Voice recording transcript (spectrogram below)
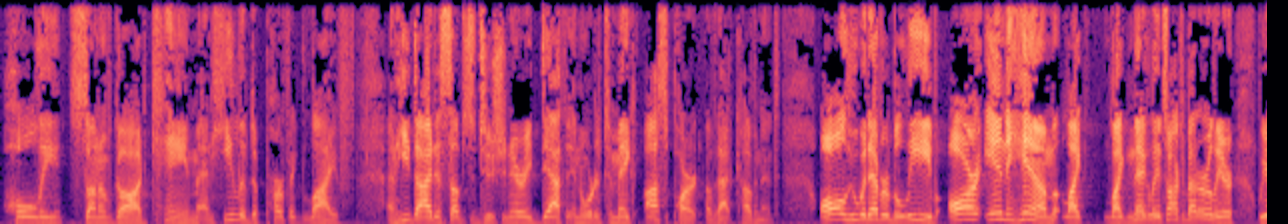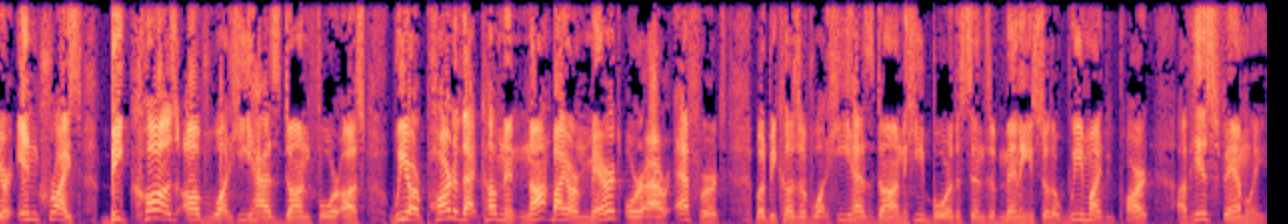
holy Son of God, came and he lived a perfect life. And he died a substitutionary death in order to make us part of that covenant all who would ever believe are in him, like, like Negley talked about earlier. We are in Christ because of what he has done for us. We are part of that covenant not by our merit or our effort, but because of what he has done. He bore the sins of many so that we might be part of his family.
